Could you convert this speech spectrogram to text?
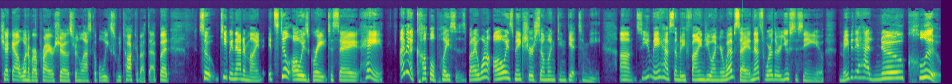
check out one of our prior shows from the last couple weeks. We talked about that, but. So, keeping that in mind, it's still always great to say, hey, I'm in a couple places, but I want to always make sure someone can get to me. Um, so you may have somebody find you on your website, and that's where they're used to seeing you. Maybe they had no clue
